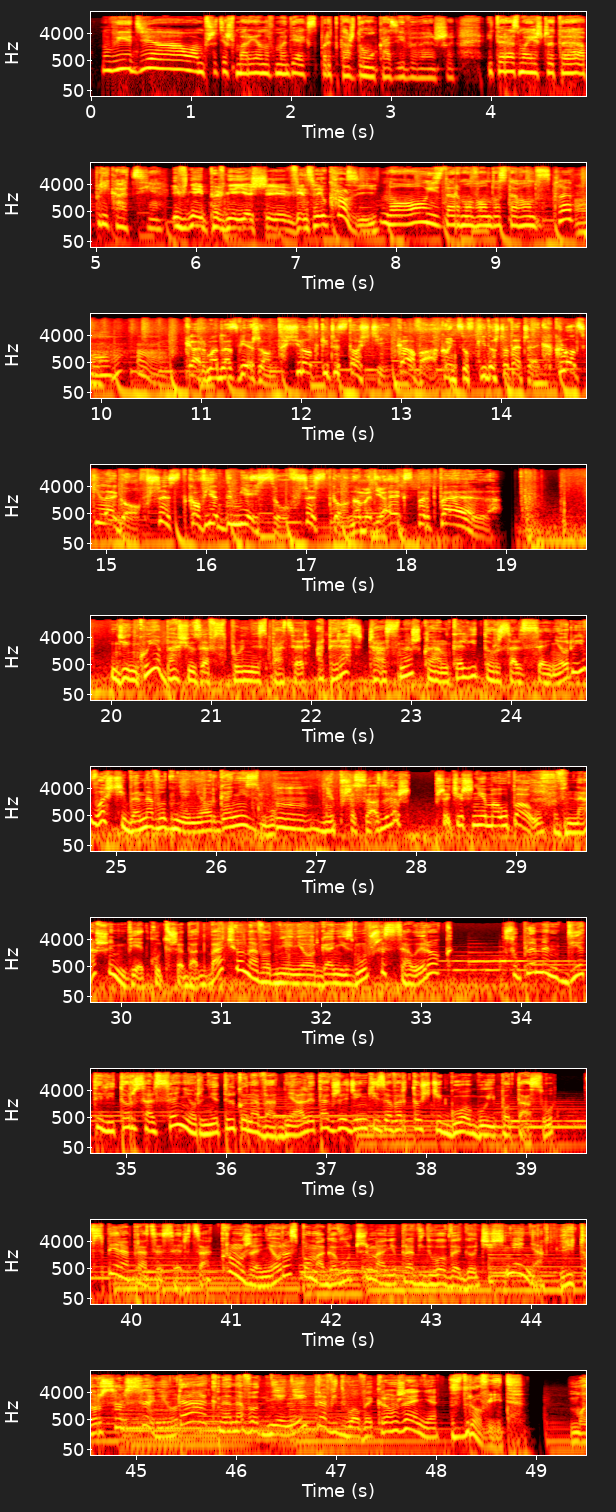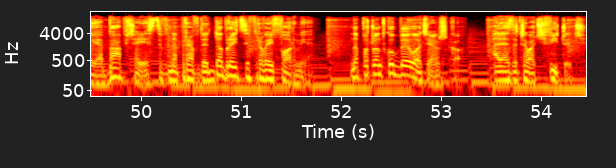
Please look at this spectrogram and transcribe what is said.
No wiedziałam, przecież Marian w Media Expert każdą okazję wywęszy. I teraz ma jeszcze te aplikacje. I w niej pewnie jeszcze więcej okazji. No i z darmową dostawą do sklepu. Karma dla zwierząt, środki czystości, kawa, końcówki do szczoteczek, klocki Lego. Wszystko w jednym miejscu. Wszystko na mediaexpert.pl Dziękuję Basiu za wspólny spacer. A teraz czas na szklankę Litorsal Senior i właściwe nawodnienie organizmu. Mm, nie przesadzasz? Przecież nie ma upałów. W naszym wieku trzeba dbać o nawodnienie organizmu przez cały rok. Suplement diety Litorsal Senior nie tylko nawadnia, ale także dzięki zawartości głogu i potasu wspiera pracę serca, krążenie oraz pomaga w utrzymaniu prawidłowego ciśnienia. Litorsal Senior? Tak, na nawodnienie i prawidłowe krążenie. Zdrowit. Moja babcia jest w naprawdę dobrej cyfrowej formie. Na początku było ciężko, ale zaczęła ćwiczyć.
